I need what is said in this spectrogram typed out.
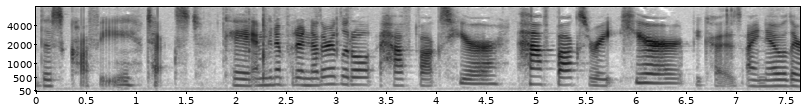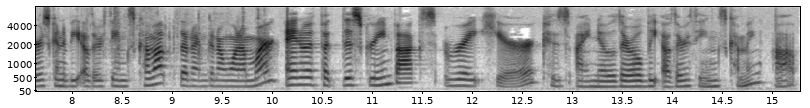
this coffee text. Okay, I'm gonna put another little half box here, half box right here, because I know there's gonna be other things come up that I'm gonna wanna mark. And I'm gonna put this green box right here, because I know there will be other things coming up.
